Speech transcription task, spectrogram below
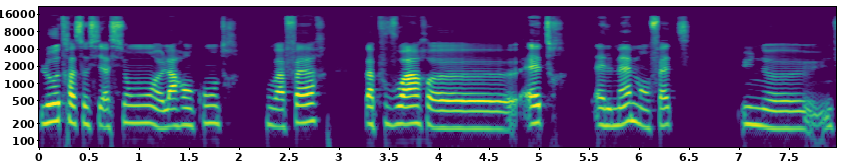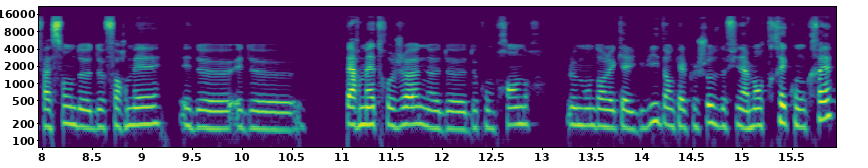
l'autre association, la rencontre qu'on va faire, va pouvoir être elle-même en fait une, façon de, former et de, et de permettre aux jeunes de, comprendre le monde dans lequel ils vivent dans quelque chose de finalement très concret,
